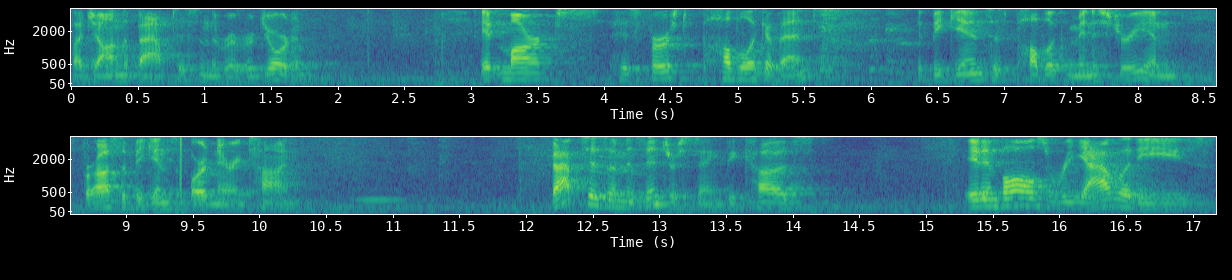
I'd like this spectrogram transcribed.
by John the Baptist in the River Jordan. It marks his first public event, it begins his public ministry, and for us, it begins ordinary time. Baptism is interesting because it involves realities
